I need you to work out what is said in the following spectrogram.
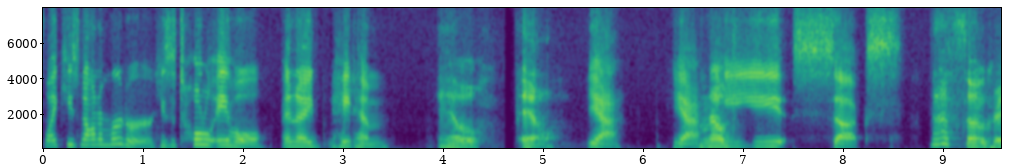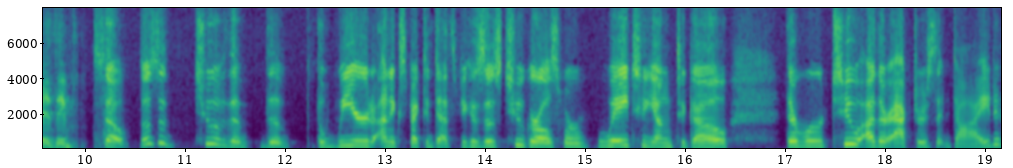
like he's not a murderer. He's a total a-hole and I hate him. Ew. Ew. Yeah. Yeah. Nope. He sucks. That's so crazy. So those are two of the the the weird unexpected deaths because those two girls were way too young to go. There were two other actors that died.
